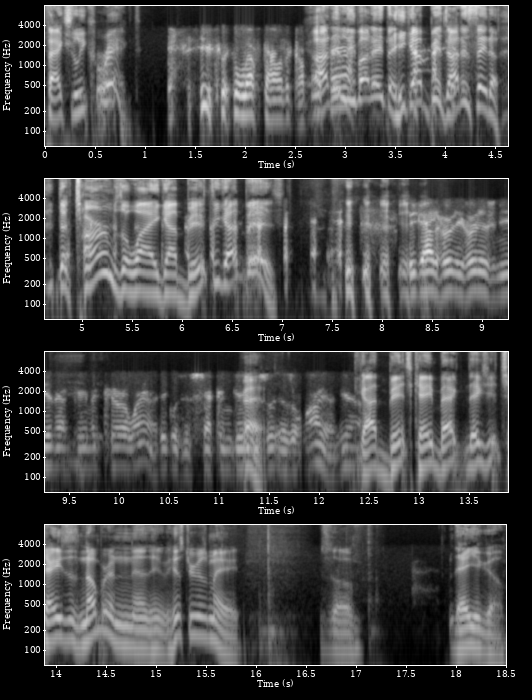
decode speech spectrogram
factually correct. he left out a couple. I didn't leave out anything. He got benched. I didn't say the, the terms of why he got benched. He got benched. He got hurt. He hurt his knee in that game at Carolina. I think it was his second game Right. as, a, as a Lion. Yeah. got benched, came back next year, changed his number, and uh, history was made. So there you go.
